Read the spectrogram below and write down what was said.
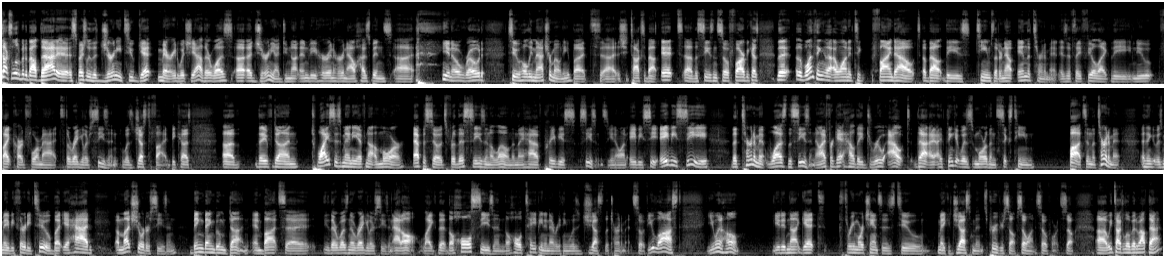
Talks a little bit about that, especially the journey to get married. Which, yeah, there was a, a journey. I do not envy her and her now husband's, uh, you know, road to holy matrimony. But uh, she talks about it, uh, the season so far, because the the one thing that I wanted to find out about these teams that are now in the tournament is if they feel like the new fight card format, the regular season, was justified because. Uh, they've done twice as many, if not more, episodes for this season alone than they have previous seasons, you know, on ABC. ABC, the tournament was the season. Now, I forget how they drew out that. I, think it was more than 16 bots in the tournament. I think it was maybe 32, but you had a much shorter season. Bing, bang, boom, done. And bots, uh, there was no regular season at all. Like the the whole season, the whole taping and everything was just the tournament. So if you lost, you went home. You did not get three more chances to make adjustments, prove yourself, so on and so forth. So uh, we talked a little bit about that,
